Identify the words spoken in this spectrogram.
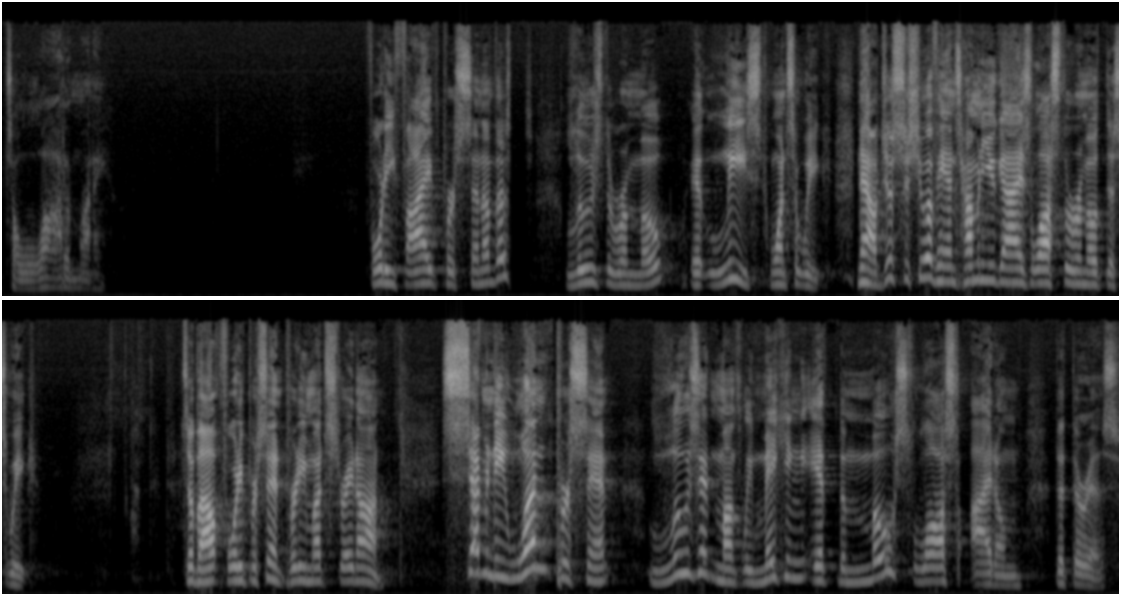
It's a lot of money. 45% of us lose the remote at least once a week. Now, just a show of hands, how many of you guys lost the remote this week? It's about 40%, pretty much straight on. 71% lose it monthly, making it the most lost item that there is.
